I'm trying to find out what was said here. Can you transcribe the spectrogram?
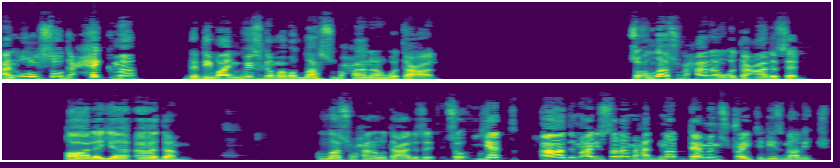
and also the hikmah, the divine wisdom of Allah subhanahu wa ta'ala. So Allah subhanahu wa ta'ala said, قال يا آدم Allah subhanahu wa ta'ala said, so yet Adam alayhi salam had not demonstrated his knowledge.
